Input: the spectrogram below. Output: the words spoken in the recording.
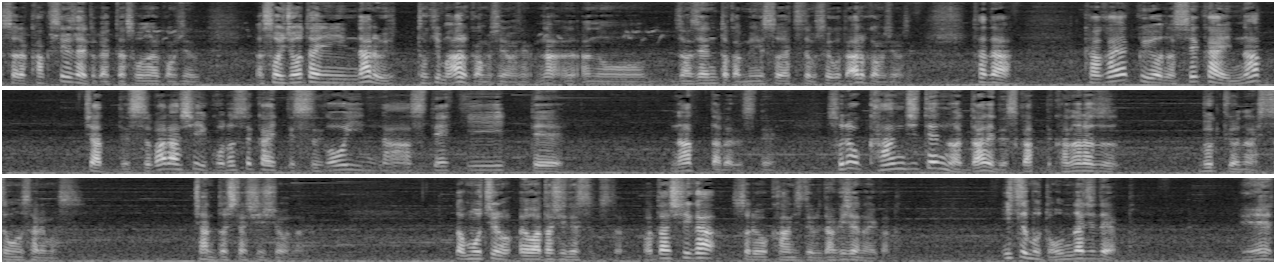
それは覚醒剤とかやったらそうなるかもしれない。そういう状態になる時もあるかもしれません。なあの座禅とか瞑想やっててもそういうことあるかもしれません。ただ輝くような世界になっちゃって素晴らしいこの世界ってすごいな素敵ってなったらですねそれを感じてるのは誰ですかって必ず仏教なら質問されます。ちゃんとした師匠なら。もちろん「私です」って言ったら私がそれを感じてるだけじゃないかと。いつもと同じだよと。えー、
